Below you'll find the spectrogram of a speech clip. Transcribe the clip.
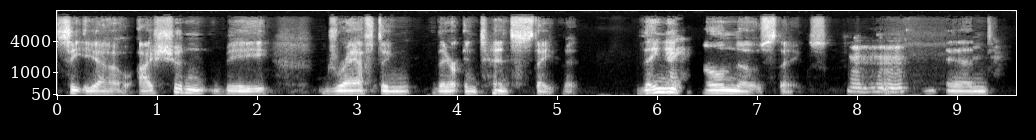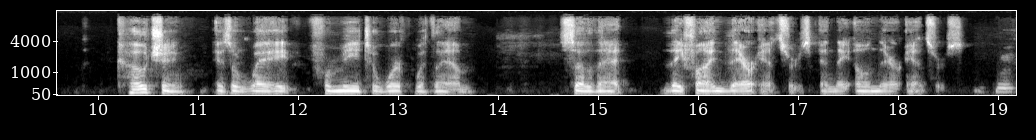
CEO. I shouldn't be drafting their intent statement. They need right. to own those things. Mm-hmm. And coaching is a way for me to work with them so that they find their answers and they own their answers. Mm-hmm.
